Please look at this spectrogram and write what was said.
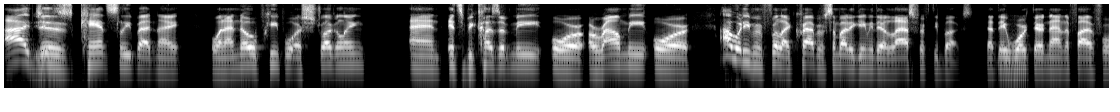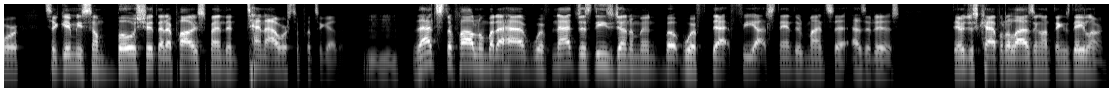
I Yeah. just can't sleep at night when I know people are struggling and it's because of me or around me, or I would even feel like crap if somebody gave me their last 50 bucks that they Mhm. worked their nine to five for to give me some bullshit that I probably spend in 10 hours to put together. hmm That's the problem that I have with not just these gentlemen, but with that fiat standard mindset as it is. They're just capitalizing on things they learned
